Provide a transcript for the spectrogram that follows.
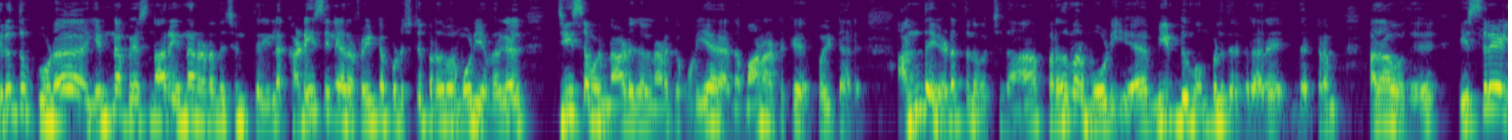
இருந்தும் கூட என்ன பேசினாரு என்ன நடந்துச்சுன்னு தெரியல. கடைசி நேர ஃப்ளைட்டை பிடிச்சிட்டு பிரதமர் மோடி அவர்கள் ஜி செவன் நாடுகள் நடக்கக்கூடிய அந்த மாநாட்டுக்கு போயிட்டாரு. அந்த இடத்துல வச்சு தான் பிரதமர் மோடியை மீண்டும் வம்பிழுத்திருக்கிறாரு இந்த ட்ரம்ப். அதாவது இஸ்ரேல்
